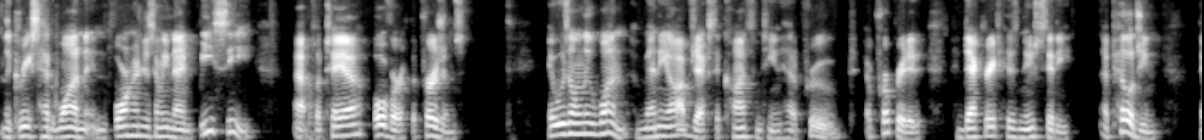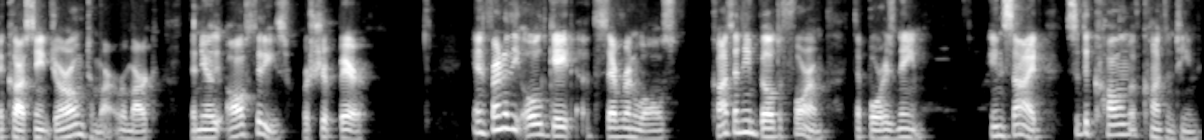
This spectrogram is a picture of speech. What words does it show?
the Greeks had won in 479 BC at Plataea over the Persians. It was only one of many objects that Constantine had approved, appropriated to decorate his new city, a pillaging that caused St. Jerome to mar- remark that nearly all cities were stripped bare. In front of the old gate of the Severan walls, Constantine built a forum that bore his name. Inside stood the column of Constantine,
